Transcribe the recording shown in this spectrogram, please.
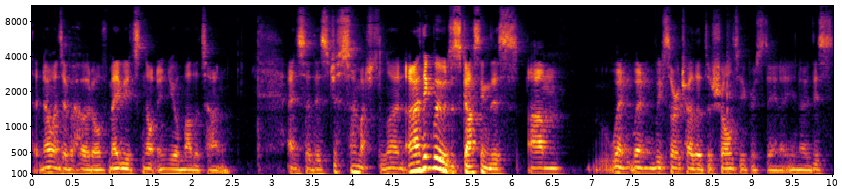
that no one's ever heard of. Maybe it's not in your mother tongue. And so there's just so much to learn. And I think we were discussing this um, when when we saw each other at the Schulte, Kristina. You know, this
